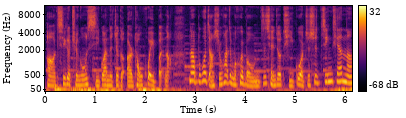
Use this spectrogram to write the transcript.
呃七个成功习惯的这个儿童绘本呢。那不过讲实话，这本绘本我们之前就提过，只是今天呢，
